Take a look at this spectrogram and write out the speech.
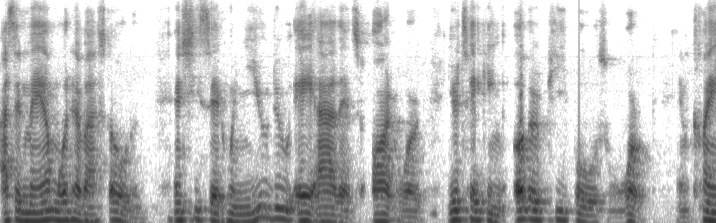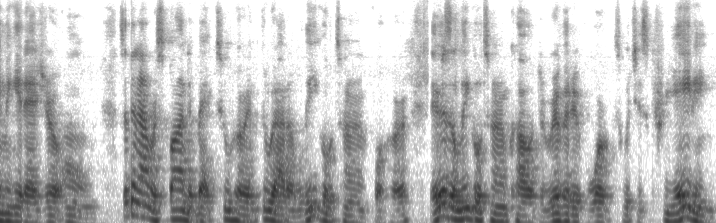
I said, ma'am, what have I stolen? And she said, when you do AI that's artwork, you're taking other people's work and claiming it as your own. So then I responded back to her and threw out a legal term for her. There is a legal term called derivative works, which is creating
